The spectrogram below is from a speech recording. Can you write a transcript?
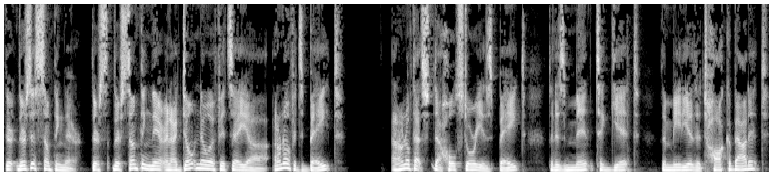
there, there's just something there there's there's something there, and I don't know if it's a uh, I don't know if it's bait. I don't know if that's that whole story is bait that is meant to get the media to talk about it.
